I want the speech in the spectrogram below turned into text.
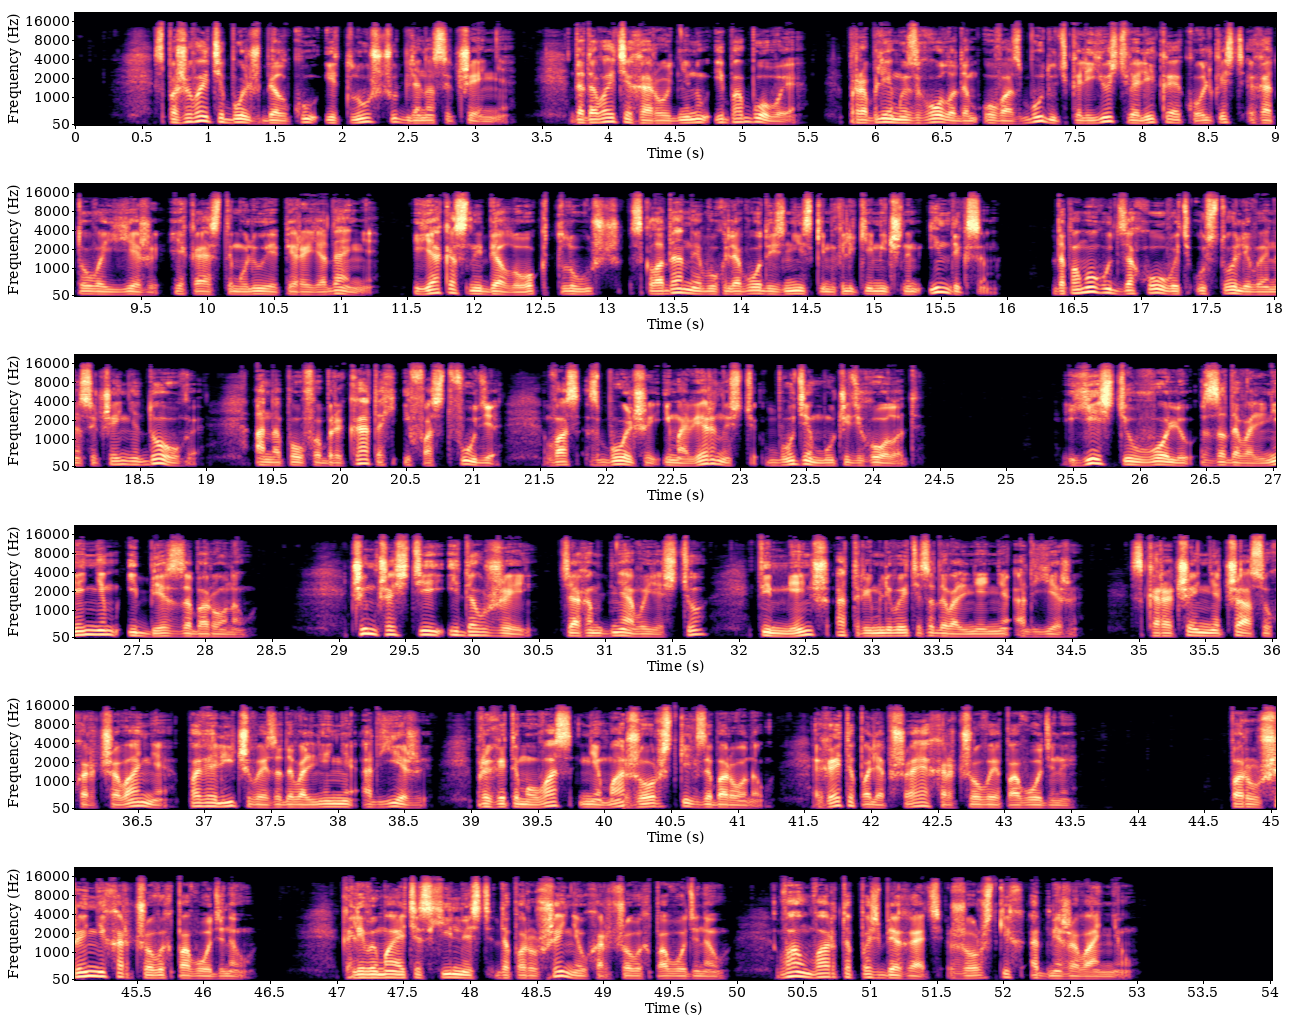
Спажывайце больш бялку і тлушчу для насычэння. Дадавайце гародніну і бабовыя. Праблемы з голадам у вас будуць, калі ёсць вялікая колькасць гатовай ежы, якая стымулюе пераяданне. Якасны бялок, тлушч, складаныя вугляводы з нізкім глікемічным індексам дапамогуць захоўваць устойлівае насычэнне доўга, а на паўфабрыкатах і фастфудзе вас з большай імавернасцю будзе мучыць голад. Есці ў волю з задавальненнем і без забаронаў. Чым часцей і даўжэй цягам дня вы ясцё, тым менш атрымліваеце задавальненне ад ежы. Скарачэнне часу харчавання павялічвае задавальненне ад ежы. Пры гэтым у вас няма жорсткіх забаронаў. Гэта паляпшае харчовыя паводзіны. Парушэнне харчовых паводзінаў. Калі вы маеце схільнасць да парушэнняў харчовых паводзінаў, вам варта пазбягаць жорсткіх абмежаванняў.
